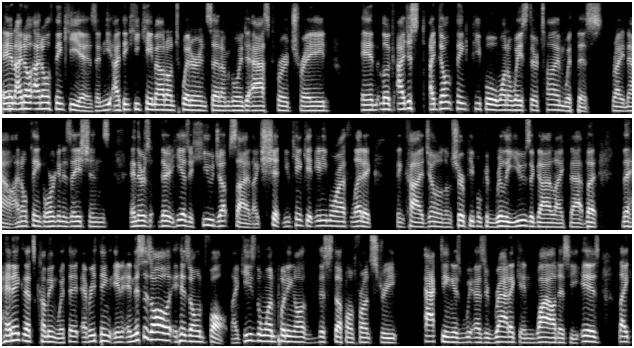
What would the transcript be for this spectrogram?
And I don't I don't think he is. And he I think he came out on Twitter and said, I'm going to ask for a trade. And look, I just I don't think people want to waste their time with this right now. I don't think organizations and there's there he has a huge upside. Like shit, you can't get any more athletic than Kai Jones. I'm sure people can really use a guy like that, but the headache that's coming with it, everything, and, and this is all his own fault. Like he's the one putting all this stuff on Front Street, acting as as erratic and wild as he is. Like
